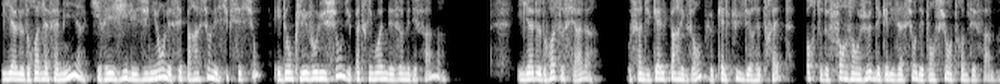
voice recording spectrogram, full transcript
Il y a le droit de la famille, qui régit les unions, les séparations, les successions, et donc l'évolution du patrimoine des hommes et des femmes. Il y a le droit social, au sein duquel, par exemple, le calcul des retraites porte de forts enjeux d'égalisation des pensions entre hommes et femmes.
